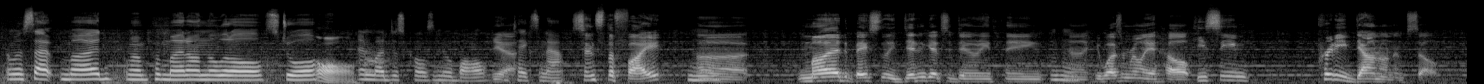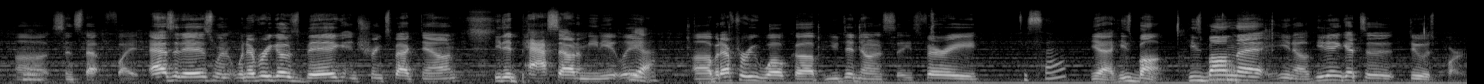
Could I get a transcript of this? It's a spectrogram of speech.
I'm gonna set Mud. I'm gonna put Mud on the little stool, Aw. and Mud just curls into a ball Yeah. and takes a nap. since the fight, uh, Mud basically didn't get to do anything. Uh, he wasn't really a help. He seemed pretty down on himself uh, since that fight. As it is, when, whenever he goes big and shrinks back down, he did pass out immediately. Yeah. Uh, but after he woke up, you did notice that he's very, He's sad. yeah, he's bummed. He's bummed that, you know, he didn't get to do his part.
